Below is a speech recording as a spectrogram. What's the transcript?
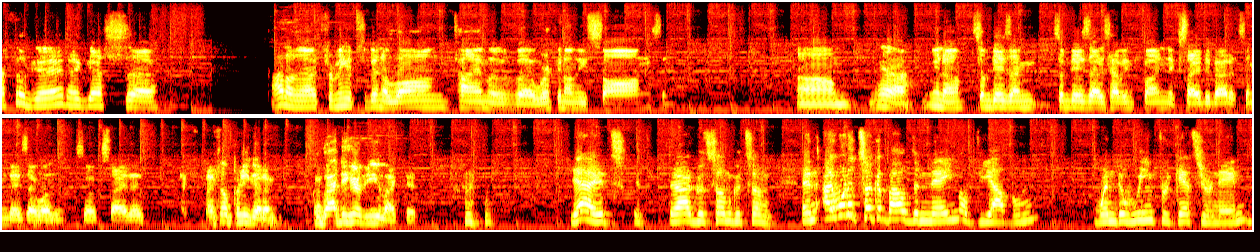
i feel good i guess uh i don't know for me it's been a long time of uh, working on these songs and um yeah you know some days i'm some days i was having fun excited about it some days i wasn't so excited I felt pretty good. I'm, I'm glad to hear that you liked it. yeah, it's it, there are good some good songs, and I want to talk about the name of the album. When the wind forgets your name,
